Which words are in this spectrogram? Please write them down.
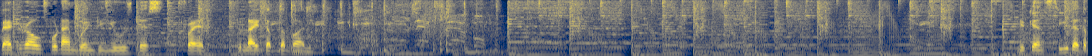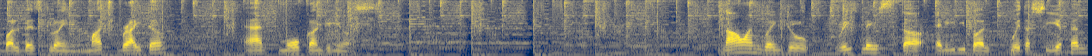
better output I'm going to use this thread to light up the bulb. You can see that the bulb is glowing much brighter and more continuous Now I'm going to replace the LED bulb with a CFL.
